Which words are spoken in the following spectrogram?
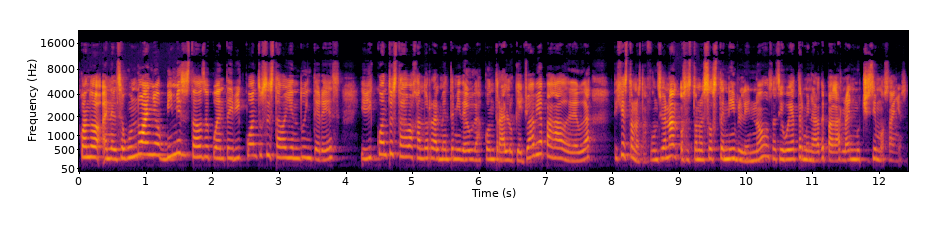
Cuando en el segundo año vi mis estados de cuenta y vi cuánto se estaba yendo interés y vi cuánto estaba bajando realmente mi deuda contra lo que yo había pagado de deuda, dije, esto no está funcionando, o sea, esto no es sostenible, ¿no? O sea, si voy a terminar de pagarla en muchísimos años.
